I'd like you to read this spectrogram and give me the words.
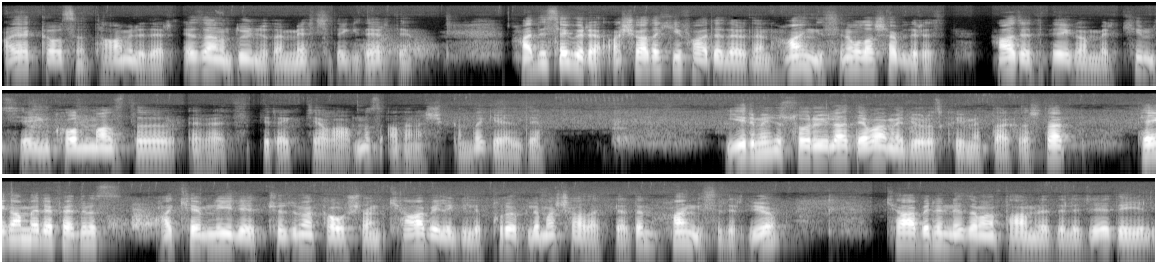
ayakkabısını tamir eder, ezanı duyunca da mescide giderdi. Hadise göre aşağıdaki ifadelerden hangisine ulaşabiliriz? Hazreti Peygamber kimseye yük olmazdı. Evet, direkt cevabımız Adana şıkkında geldi. 20. soruyla devam ediyoruz kıymetli arkadaşlar. Peygamber Efendimiz hakemliğiyle çözüme kavuşan Kabe ile ilgili problem aşağıdakilerden hangisidir diyor. Kabe'nin ne zaman tamir edileceği değil,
